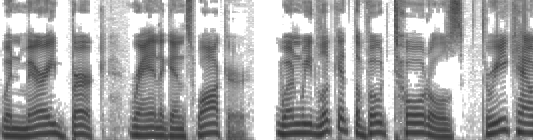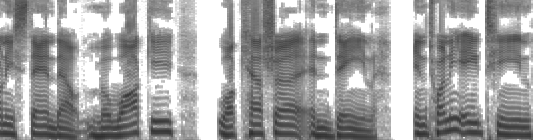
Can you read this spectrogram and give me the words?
when Mary Burke ran against Walker. When we look at the vote totals, three counties stand out Milwaukee, Waukesha, and Dane. In 2018,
